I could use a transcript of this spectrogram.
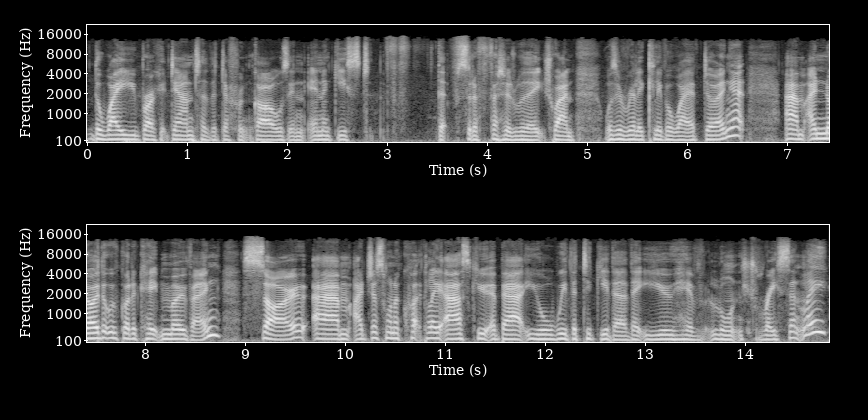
the way you broke it down to the different goals and, and a guest that sort of fitted with each one was a really clever way of doing it. Um, I know that we've got to keep moving, so um, I just want to quickly ask you about your Weather Together that you have launched recently.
